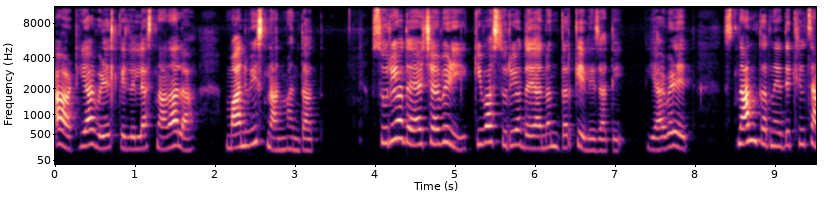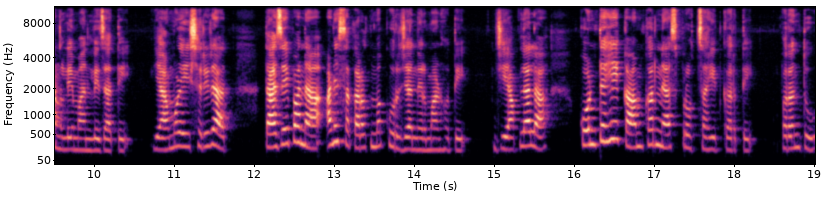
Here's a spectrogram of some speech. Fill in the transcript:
आठ या वेळेत केलेल्या स्नानाला मानवी स्नान म्हणतात. सूर्योदयाच्या वेळी किंवा सूर्योदयानंतर केले जाते. या वेळेत स्नान करणे देखील चांगले मानले जाते. यामुळे शरीरात ताजेपणा आणि सकारात्मक ऊर्जा निर्माण होते जी आपल्याला कोणतेही काम करण्यास प्रोत्साहित करते. परंतु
